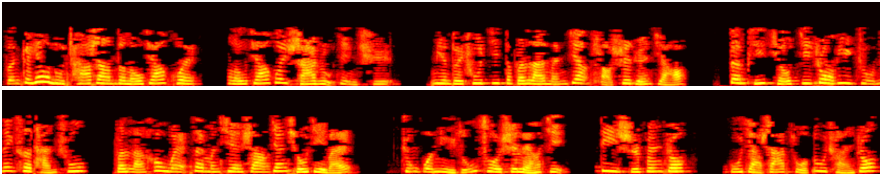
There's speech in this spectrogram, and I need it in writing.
分给右路插上的娄佳慧，娄佳慧杀入禁区，面对出击的芬兰门将挑射远角，但皮球击中立柱内侧弹出，芬兰后卫在门线上将球解围，中国女足错失良机。第十分钟，古贾沙左路传中，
